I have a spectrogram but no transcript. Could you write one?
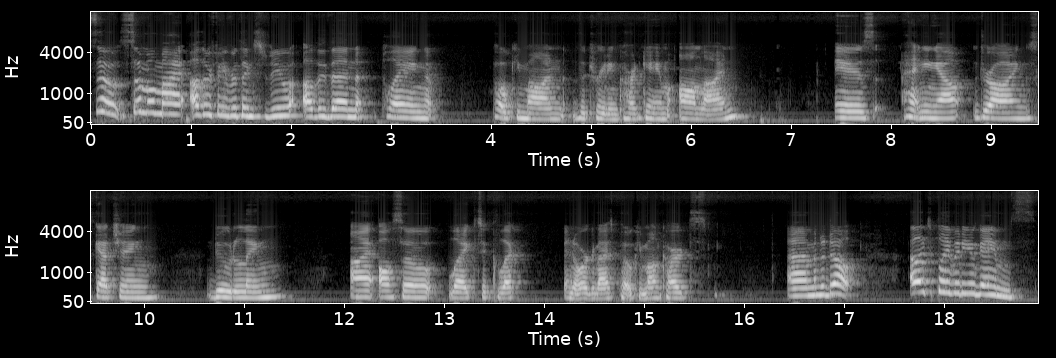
So, some of my other favorite things to do, other than playing Pokemon, the trading card game, online is hanging out, drawing, sketching, doodling. I also like to collect and organize Pokemon cards. I'm an adult. I like to play video games.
